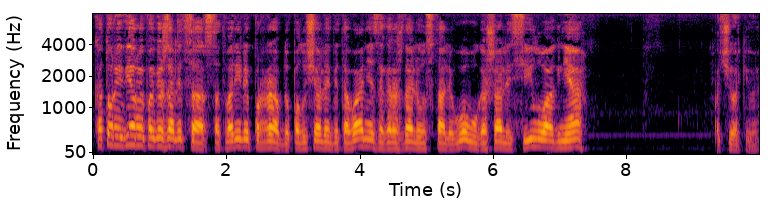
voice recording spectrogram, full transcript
которые верою побеждали царство, творили правду, получали обетование, заграждали уста львов, угошали силу огня. Подчеркиваю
